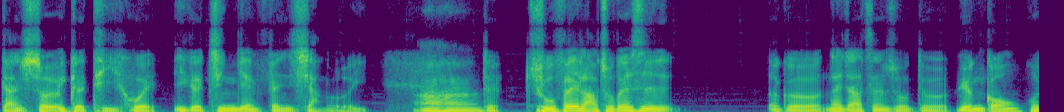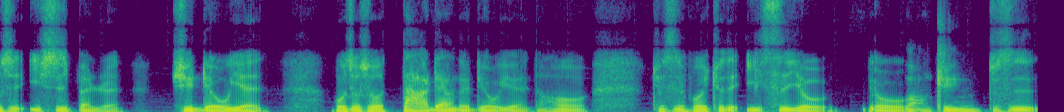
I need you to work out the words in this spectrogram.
感受、一个体会、一个经验分享而已。啊哈，对，除非啦，除非是那个那家诊所的员工或是医师本人去留言，或者说大量的留言，然后就是会觉得疑似有有网军，就是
